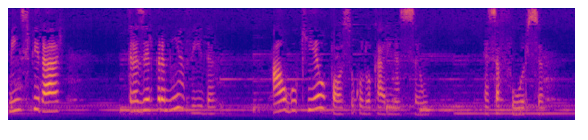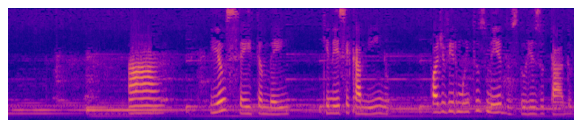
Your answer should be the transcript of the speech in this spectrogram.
Me inspirar, trazer para minha vida algo que eu posso colocar em ação, essa força. Ah, e eu sei também que nesse caminho pode vir muitos medos do resultado,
